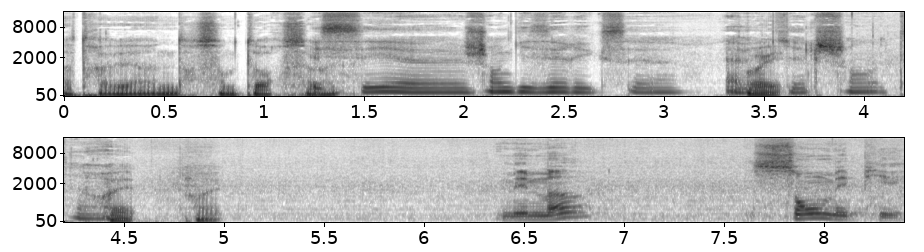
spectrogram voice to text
à travers dans son torse. Et ouais. c'est euh, Jean Guizérix euh, avec Ouais. qui elle chante. euh. Ouais. Mes mains sont mes pieds.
